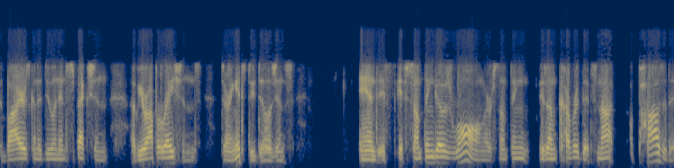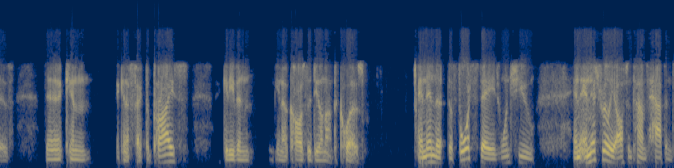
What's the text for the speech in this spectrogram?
The buyer is going to do an inspection of your operations during its due diligence. And if, if something goes wrong or something is uncovered that's not a positive, then it can it can affect the price. It could even you know cause the deal not to close. And then the, the fourth stage, once you and, and this really oftentimes happens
